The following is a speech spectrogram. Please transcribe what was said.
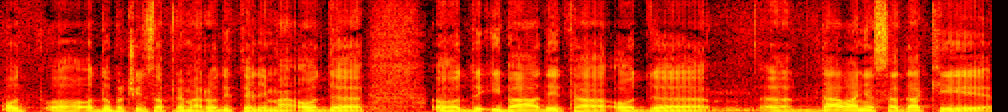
od, od dobročinstva prema roditeljima, od, od ibadita, od e, davanja sadake,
